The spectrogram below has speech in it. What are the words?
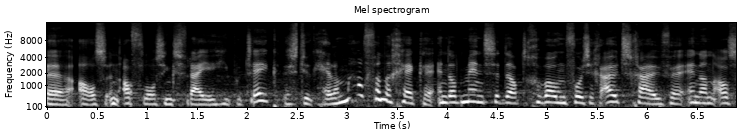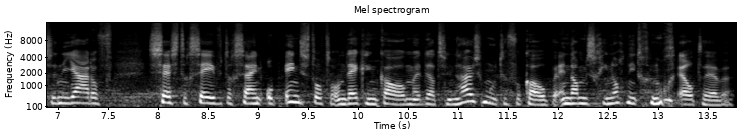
uh, als een aflossingsvrije hypotheek. Dat is natuurlijk helemaal van de gekken. En dat mensen dat gewoon voor zich uitschuiven en dan als ze een jaar of 60, 70 zijn, opeens tot de ontdekking komen dat ze hun huis moeten verkopen en dan misschien nog niet genoeg geld hebben.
